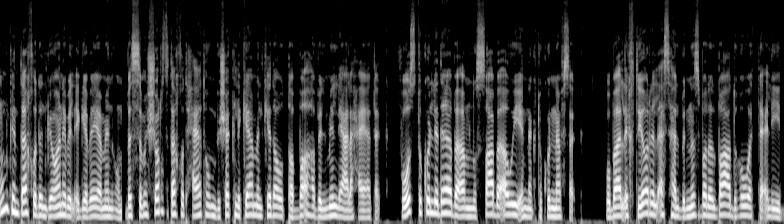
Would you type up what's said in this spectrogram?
ممكن تاخد الجوانب الإيجابية منهم بس مش شرط تاخد حياتهم بشكل كامل كده وتطبقها بالملي على حياتك. في وسط كل ده بقى من الصعب قوي إنك تكون نفسك. وبقى الاختيار الأسهل بالنسبة للبعض هو التقليد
